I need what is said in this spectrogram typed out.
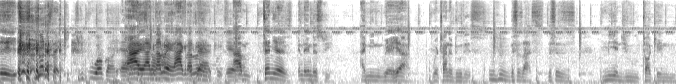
You understand Ke- ke God Aye, it's I can allow I can allow Exactly, yeah. Um, 10 years in the industry. I mean, we're here. We're trying to do this. Mhm. This is us. This is me and you talking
